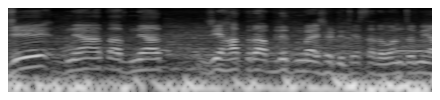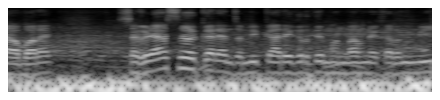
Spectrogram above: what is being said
जे ज्ञात अज्ञात जे हात राबलेत माझ्यासाठी त्या सर्वांचा मी आभार आहे सगळ्या सहकाऱ्यांचा मी कार्यकर्ते म्हणणार नाही कारण मी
